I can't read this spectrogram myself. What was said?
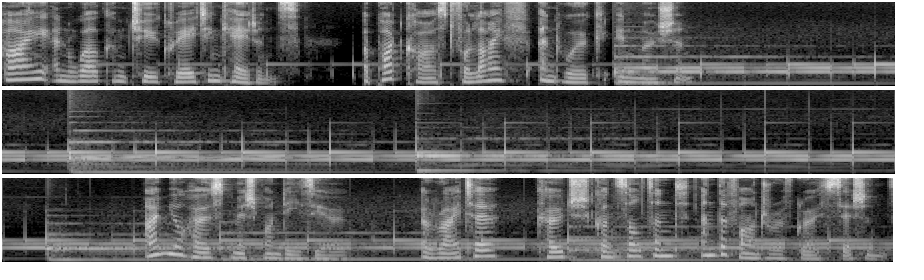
Hi, and welcome to Creating Cadence, a podcast for life and work in motion. I'm your host, Mich Bondesio, a writer, coach, consultant, and the founder of Growth Sessions.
